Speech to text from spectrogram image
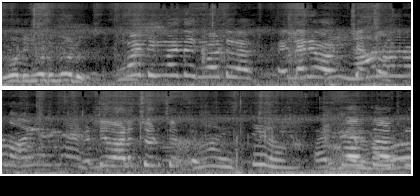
ഇങ്ങോട്ട് ഇങ്ങോട്ട് ഇങ്ങോട്ട് വാ. എല്ലാരും ഒളിച്ചോട്ടോ. വണ്ടി വളച്ചൊടിച്ചോട്ടോ. അടുത്ത, അടുത്ത, അടുത്ത.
